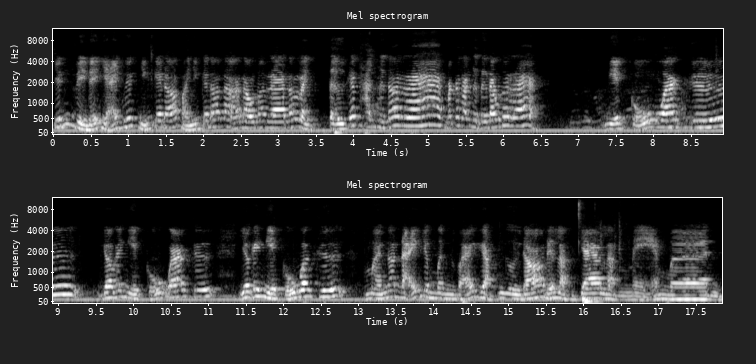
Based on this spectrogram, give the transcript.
chính vì để giải quyết những cái đó mà những cái đó nó ở đâu nó ra, nó là từ cái thân này nó ra, mà cái thân này từ đâu nó ra? Nghiệp cũ quá khứ. Do cái nghiệp cũ quá khứ, do cái nghiệp cũ quá khứ mà nó đẩy cho mình phải gặp người đó để làm cha, làm mẹ mình.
